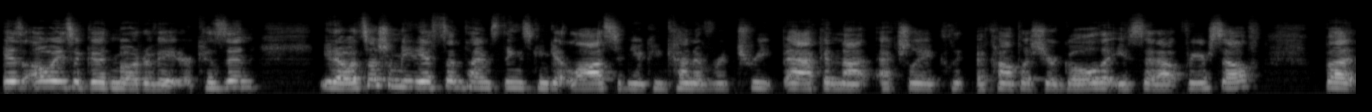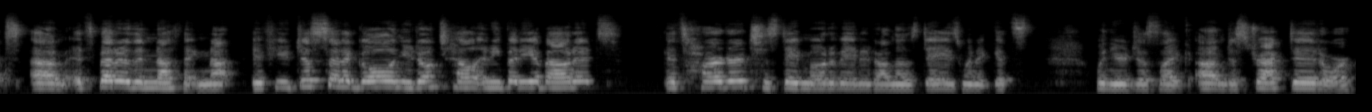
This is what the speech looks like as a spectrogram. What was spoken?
is always a good motivator because then you know on social media sometimes things can get lost and you can kind of retreat back and not actually accomplish your goal that you set out for yourself. But um, it's better than nothing not if you just set a goal and you don't tell anybody about it it's harder to stay motivated on those days when it gets when you're just like i'm distracted or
